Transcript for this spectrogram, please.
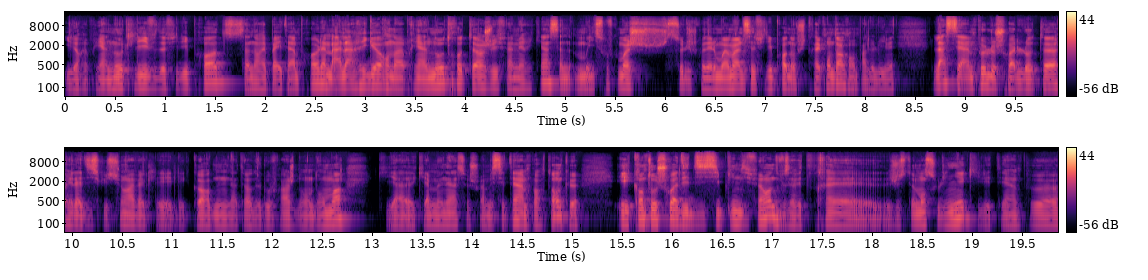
Il aurait pris un autre livre de Philippe Roth, ça n'aurait pas été un problème. À la rigueur, on aurait pris un autre auteur juif américain. il se trouve que moi, celui que je connais le moins mal, c'est Philippe Roth, donc je suis très content qu'on parle de lui. Mais là, c'est un peu le choix de l'auteur et la discussion avec les, coordinateurs de l'ouvrage, dont, moi, qui a, qui a, mené à ce choix. Mais c'était important que. Et quant au choix des disciplines différentes, vous avez très justement souligné qu'il était un peu. Euh,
